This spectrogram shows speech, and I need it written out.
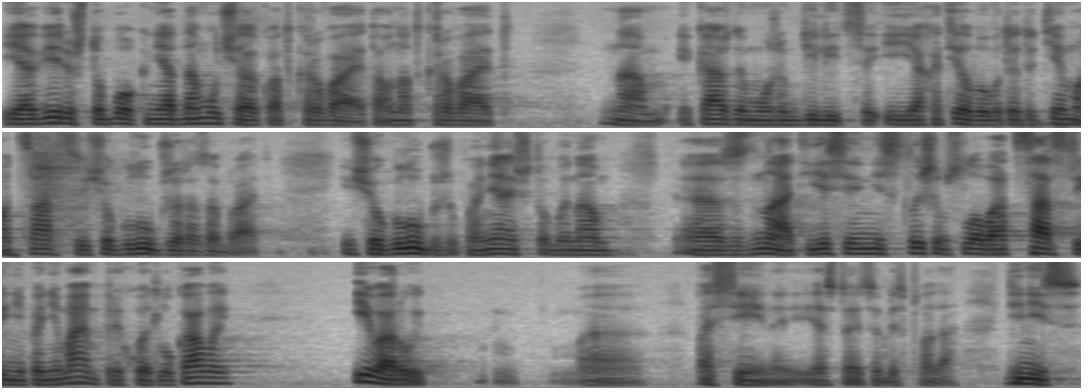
Я верю, что Бог не одному человеку открывает, а Он открывает нам, и каждый можем делиться. И я хотел бы вот эту тему о царстве еще глубже разобрать, еще глубже понять, чтобы нам э, знать. Если не слышим слово о царстве и не понимаем, приходит лукавый и ворует э, посеянное и остается без плода. Денис,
